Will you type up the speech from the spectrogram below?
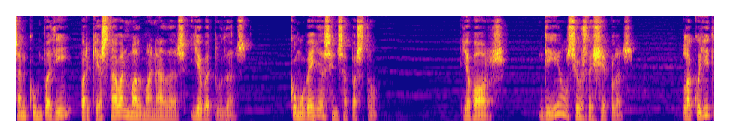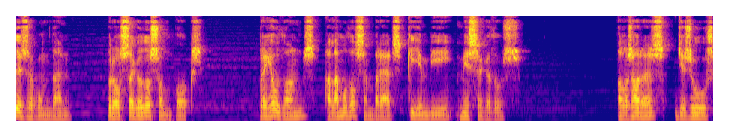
se'n compadí perquè estaven malmenades i abatudes, com ovelles sense pastor. Llavors, digué als seus deixebles, la collita és abundant, però els segadors són pocs. Pregueu, doncs, a l'amo dels sembrats que hi enviï més segadors. Aleshores, Jesús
